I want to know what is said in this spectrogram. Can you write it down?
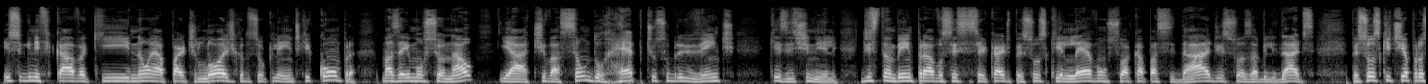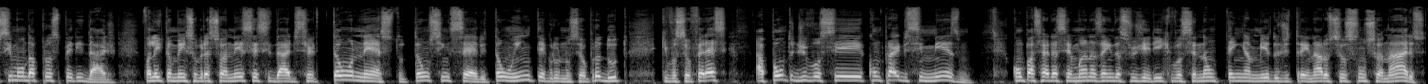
Isso significava que não é a parte lógica do seu cliente que compra, mas a emocional e a ativação do réptil sobrevivente que existe nele. Diz também para você se cercar de pessoas que elevam sua capacidade e suas habilidades, pessoas que te aproximam da prosperidade. Falei também sobre a sua necessidade de ser tão honesto, tão sincero e tão íntegro no seu produto que você oferece, a ponto de você comprar de si mesmo. Com o passar das semanas, ainda sugeri que você não tenha medo de treinar os seus funcionários,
